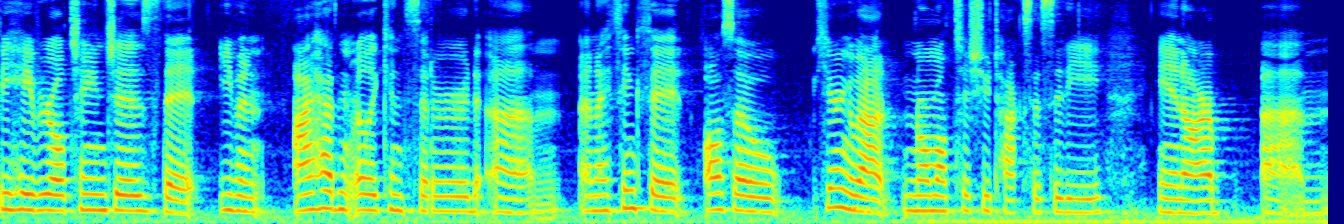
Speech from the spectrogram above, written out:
behavioral changes that even I hadn't really considered. Um, and I think that also hearing about normal tissue toxicity in our um,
